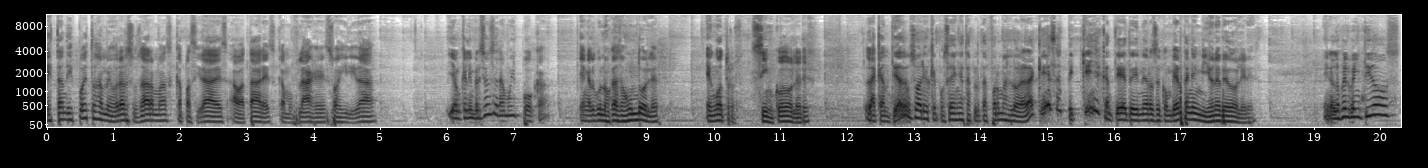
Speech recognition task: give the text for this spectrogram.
están dispuestos a mejorar sus armas, capacidades, avatares, camuflajes, su agilidad. Y aunque la inversión será muy poca, en algunos casos un dólar, en otros cinco dólares, la cantidad de usuarios que poseen estas plataformas logrará que esas pequeñas cantidades de dinero se conviertan en millones de dólares. En el 2022,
